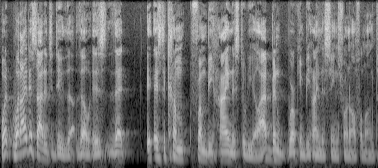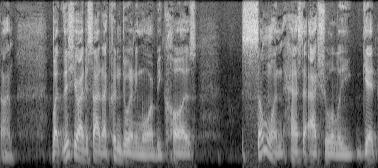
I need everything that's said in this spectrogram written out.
What what I decided to do though is that is to come from behind the studio. I've been working behind the scenes for an awful long time. But this year I decided I couldn't do it anymore because someone has to actually get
